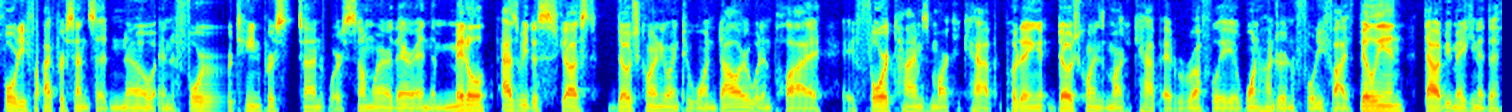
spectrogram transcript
45% said no, and 14% were somewhere there in the middle. As we discussed, Dogecoin going to $1 would imply a four times market cap, putting Dogecoin's market cap at roughly 145 billion. That would be making it the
